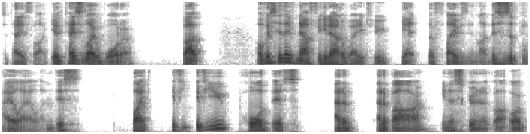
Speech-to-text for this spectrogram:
to, to taste like. It tasted like water, but obviously they've now figured out a way to get the flavors in. Like this is a pale ale, and this, like, if you, if you poured this at a at a bar in a schooner glass, or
